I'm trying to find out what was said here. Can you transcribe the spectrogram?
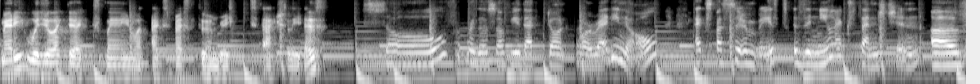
Mary, would you like to explain what Express to Embrace actually is? So, for those of you that don't already know, Express to Embrace is a new extension of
